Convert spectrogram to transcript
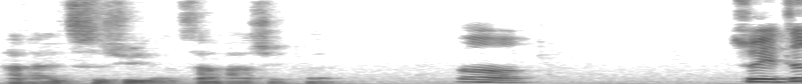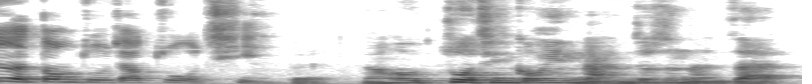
它才会持续的散发水分。嗯，所以这个动作叫做青。对，然后做青工艺难就是难在，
